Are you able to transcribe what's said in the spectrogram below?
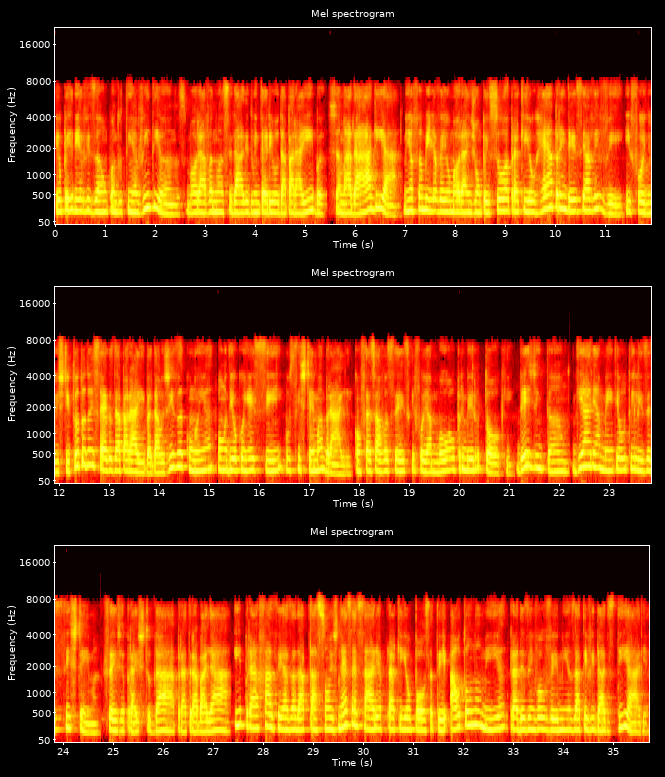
Eu perdi a visão quando tinha 20 anos. Morava numa cidade do interior da Paraíba chamada Aguiar. Minha família veio morar em João Pessoa para que eu reaprendesse a viver. E foi no Instituto dos Cegos da Paraíba, da Algisa Cunha, onde eu conheci o sistema Braille. Confesso a vocês que foi amor ao primeiro toque. Desde então, diariamente eu utilizo esse sistema, seja para estudar, para trabalhar e para fazer as adaptações necessárias necessária para que eu possa ter autonomia para desenvolver minhas atividades diárias.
